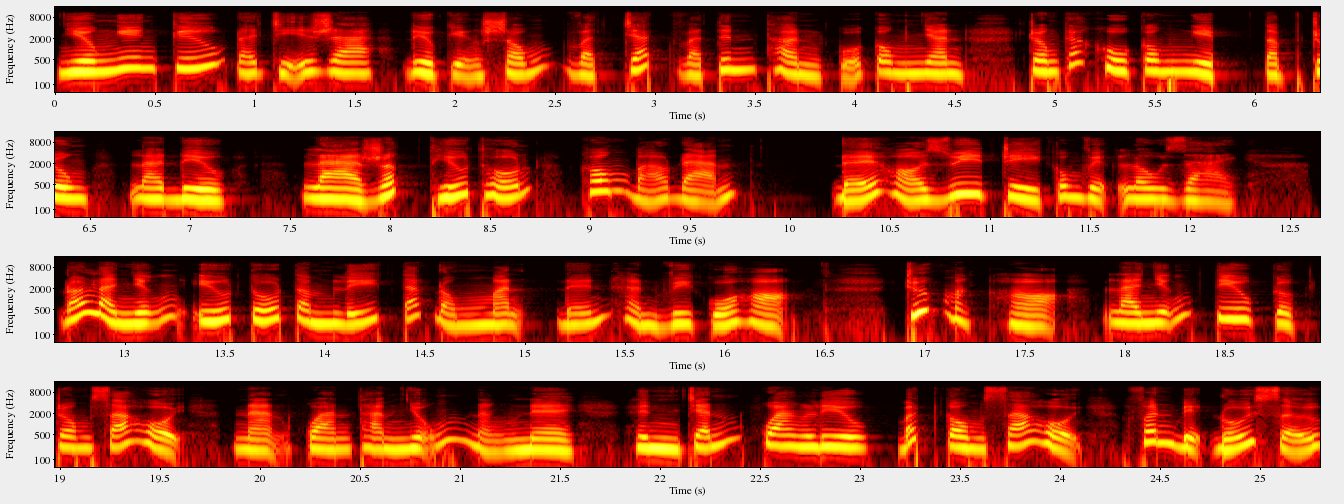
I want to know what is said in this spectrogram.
Nhiều nghiên cứu đã chỉ ra điều kiện sống, vật chất và tinh thần của công nhân trong các khu công nghiệp tập trung là điều là rất thiếu thốn, không bảo đảm để họ duy trì công việc lâu dài. Đó là những yếu tố tâm lý tác động mạnh đến hành vi của họ. Trước mặt họ là những tiêu cực trong xã hội, nạn quan tham nhũng nặng nề, hình chánh quan liêu, bất công xã hội, phân biệt đối xử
